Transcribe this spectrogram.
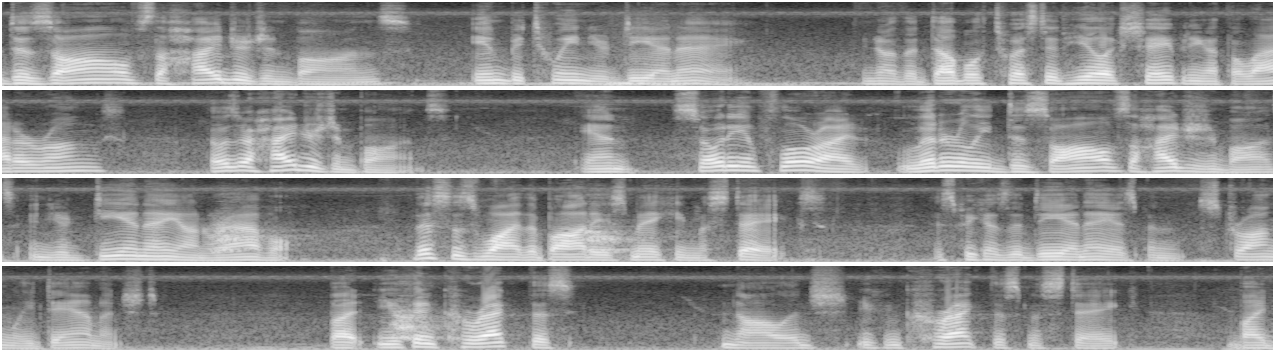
dissolves the hydrogen bonds in between your DNA. You know, the double twisted helix shape and you got the ladder rungs? Those are hydrogen bonds. And sodium fluoride literally dissolves the hydrogen bonds and your DNA unravel. This is why the body is making mistakes. It's because the DNA has been strongly damaged. But you can correct this knowledge, you can correct this mistake by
